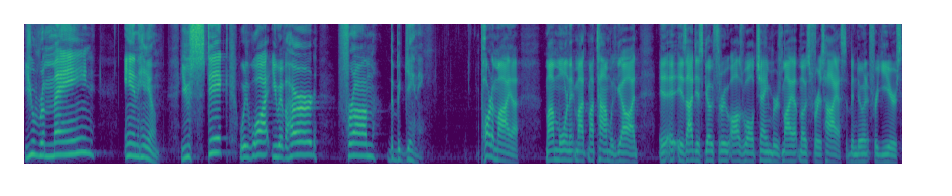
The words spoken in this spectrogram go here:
You remain in Him. You stick with what you have heard from the beginning. Part of my, uh, my morning, my, my time with God is I just go through Oswald Chambers, My Utmost for His Highest. I've been doing it for years.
